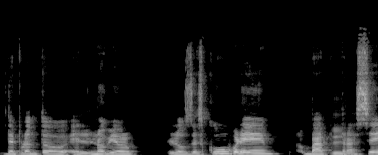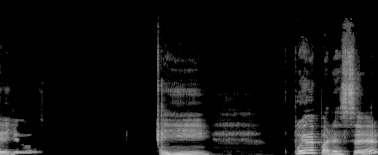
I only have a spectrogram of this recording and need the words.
de pronto el novio los descubre, va tras ellos y puede parecer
